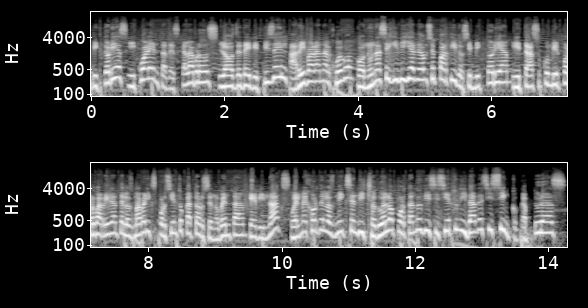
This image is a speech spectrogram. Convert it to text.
victorias y 40 descalabros. Los de David Fizdale arribarán al juego con una seguidilla de 11 partidos sin victoria y tras sucumbir por barrida ante los Mavericks por 114-90, Kevin Knox fue el mejor de los Knicks en dicho duelo aportando 17 unidades y 5 capturas.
